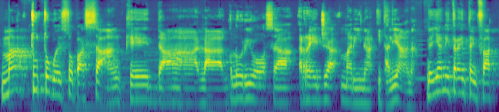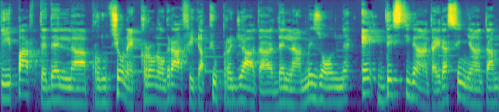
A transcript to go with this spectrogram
Ma tutto questo passa anche dalla gloriosa Regia Marina italiana. Negli anni 30 infatti parte della produzione cronografica più pregiata della Maison è destinata ed assegnata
